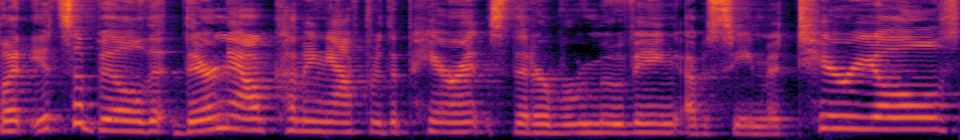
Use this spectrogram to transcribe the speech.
but it's a bill that they're now coming after the parents that are removing obscene materials.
